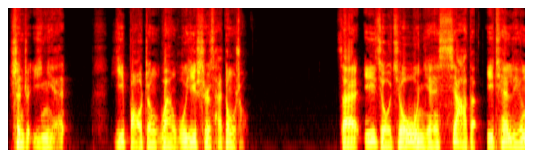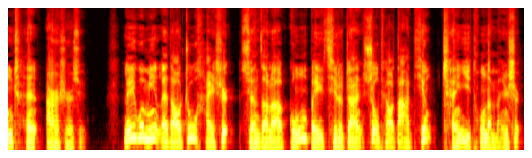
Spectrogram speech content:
甚至一年。以保证万无一失才动手。在一九九五年夏的一天凌晨二时许，雷国民来到珠海市，选择了拱北汽车站售票大厅陈义通的门市。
